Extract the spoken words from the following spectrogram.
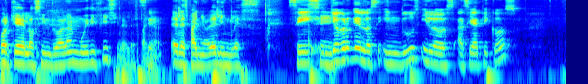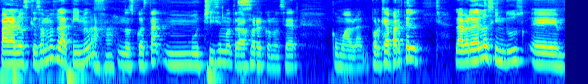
Porque los hindú hablan muy difícil el español. Sí. El español, el inglés. Sí, Sí. yo creo que los hindús y los asiáticos, para los que somos latinos, Ajá. nos cuesta muchísimo trabajo Sí. reconocer cómo hablan. Porque aparte, la verdad, los hindús eh,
